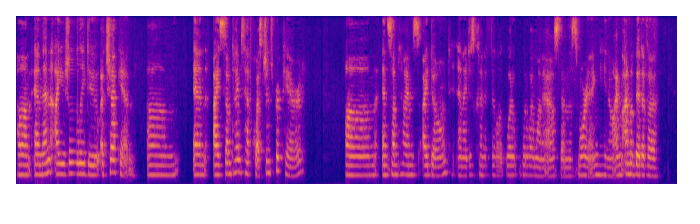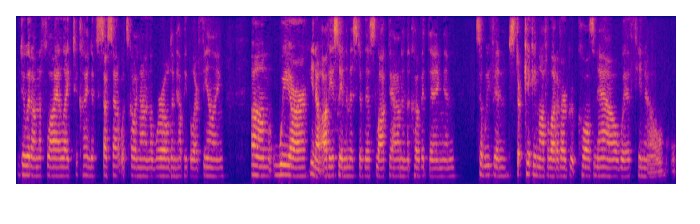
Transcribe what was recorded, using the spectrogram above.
Um, and then I usually do a check in. Um, and I sometimes have questions prepared. Um, and sometimes I don't, and I just kind of feel like, what, what do I want to ask them this morning? You know, I'm, I'm a bit of a do it on the fly. I like to kind of suss out what's going on in the world and how people are feeling. Um, we are, you know, obviously in the midst of this lockdown and the COVID thing, and so we've been start kicking off a lot of our group calls now with, you know,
